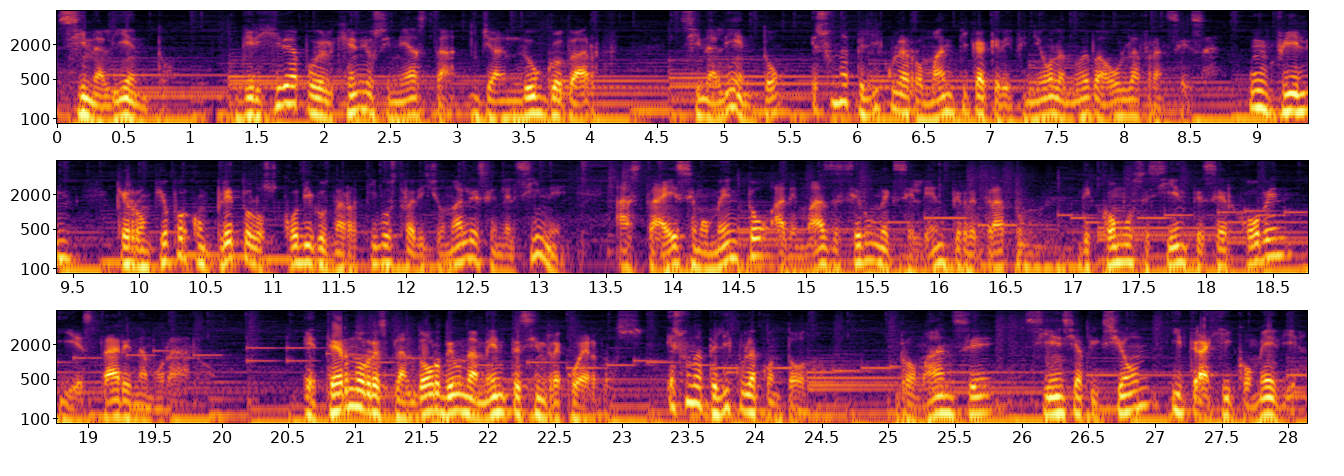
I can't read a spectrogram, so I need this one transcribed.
Sin aliento. Dirigida por el genio cineasta Jean-Luc Godard, Sin aliento es una película romántica que definió la nueva ola francesa. Un film que rompió por completo los códigos narrativos tradicionales en el cine. Hasta ese momento, además de ser un excelente retrato de cómo se siente ser joven y estar enamorado. Eterno resplandor de una mente sin recuerdos. Es una película con todo. Romance, ciencia ficción y tragicomedia,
